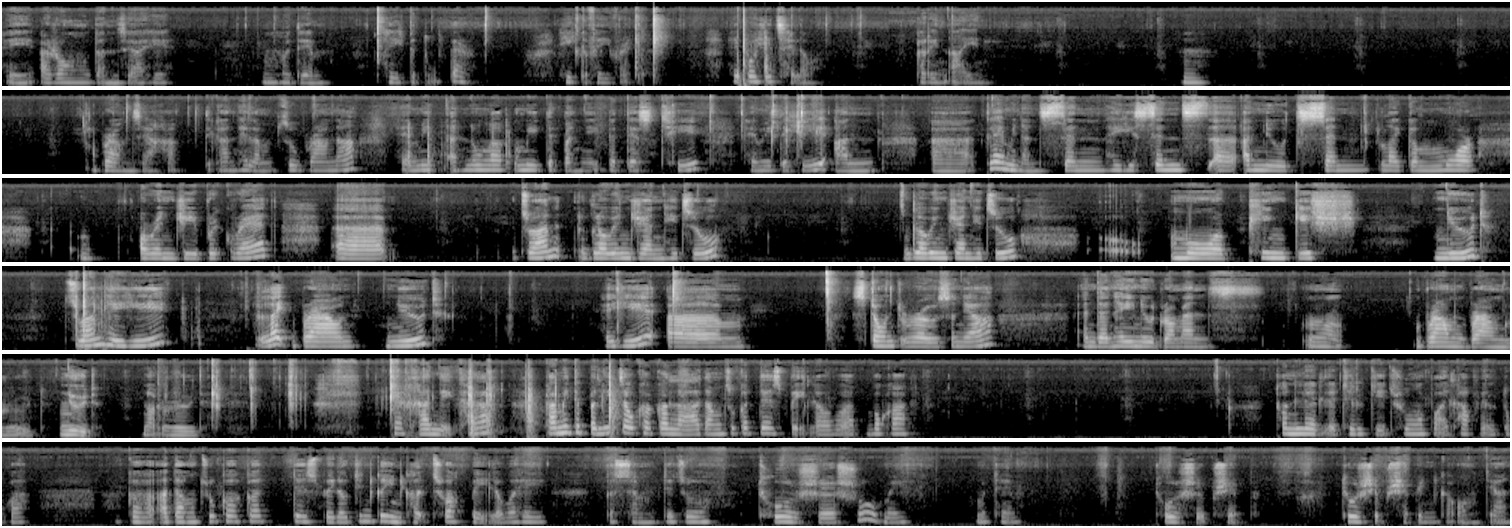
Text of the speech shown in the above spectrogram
Hei à, rong dan zia hi ừ, mutem hei ka tu ber hi ka favorite. Hei po hi chelo karin ain. Hmm brown zia kha ti kan helam brown hemi anunga mi te ka test hi hemi te hi an sen hi hi sen a nude sen like a more orangey brick red uh, chuan glowing gen hi chu glowing gen hi chu more pinkish nude chuan light brown, nude. Here, um, stoned rose and yeah, and then hey nude romance, mm, brown brown rude nude, not rude. Kakani ka, kami te palita o kakala dang sukat des pelo boka. Ton led le tilti chunga bai thak vel tuka. Ka ka adang chu ka ka test pe lo tin ka in khal chuak pe lo wa hei ka sam te chu thur she shu mai mu them thur ship ship thur ship shipin ka om tian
